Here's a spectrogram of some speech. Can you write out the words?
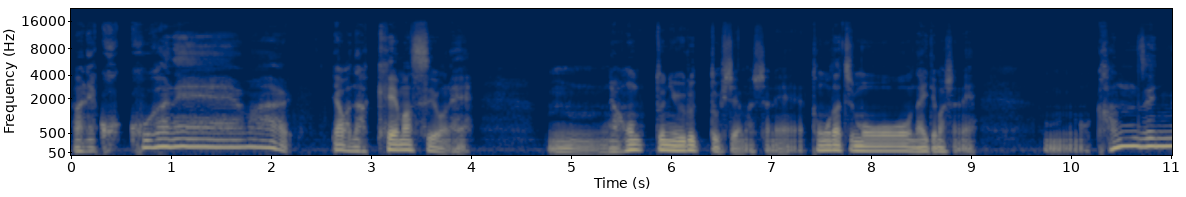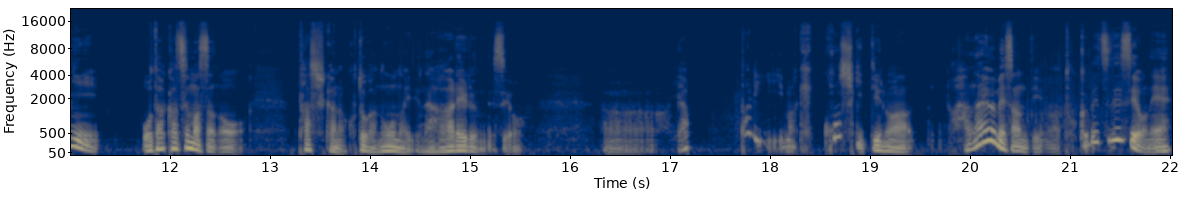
あね、ここがね、まあ、やっぱ泣けますよね。うん、いや、本当にうるっときちゃいましたね。友達も泣いてましたね。うん、もう完全に小田和正の確かなことが脳内で流れるんですよ。うんやっぱり、まあ、結婚式っていうのは、花嫁さんっていうのは特別ですよね。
